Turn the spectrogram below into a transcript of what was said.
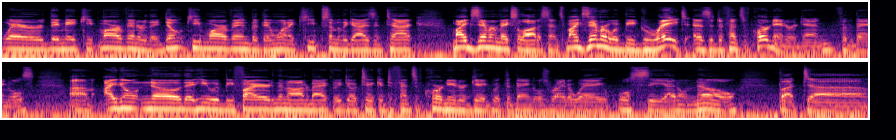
where they may keep Marvin or they don't keep Marvin, but they want to keep some of the guys intact. Mike Zimmer makes a lot of sense. Mike Zimmer would be great as a defensive coordinator again for the Bengals. Um, I don't know that he would be fired and then automatically go take a defensive coordinator gig with the Bengals right away. We'll see. I don't know, but uh,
